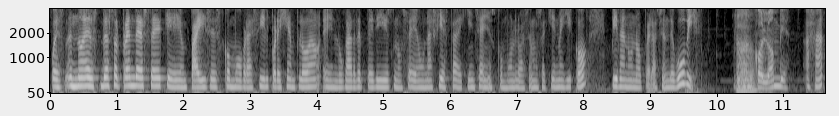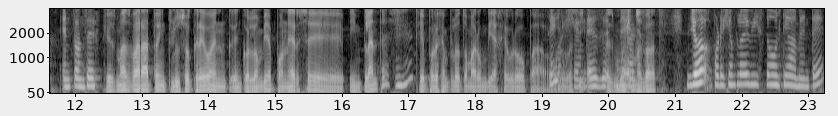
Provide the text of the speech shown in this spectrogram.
pues no es de sorprenderse que en países como Brasil, por ejemplo, en lugar de pedir, no sé, una fiesta de 15 años como lo hacemos aquí en México, pidan una operación de boobies. En Colombia. Ajá. Entonces, Que es más barato incluso creo en, en Colombia ponerse implantes que por ejemplo tomar un viaje a Europa Sí, o algo así. es de- Es mucho más barato. yo, por ejemplo, he visto últimamente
